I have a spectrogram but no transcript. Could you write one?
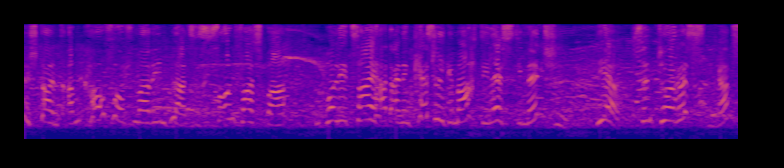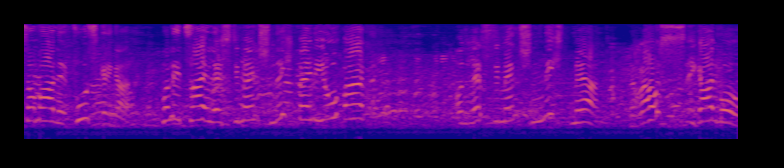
Menschenstand am Kaufhof Marienplatz. Es ist unfassbar. Die Polizei hat einen Kessel gemacht, die lässt die Menschen. Hier sind Touristen, ganz normale Fußgänger. Polizei lässt die Menschen nicht mehr in die U-Bahn und lässt die Menschen nicht mehr raus, egal wo.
